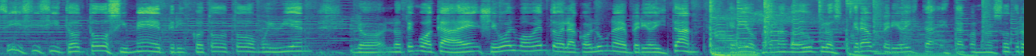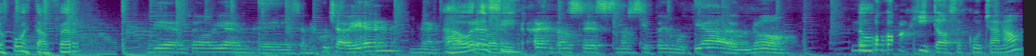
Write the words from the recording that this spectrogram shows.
Sí, sí, sí, todo, todo simétrico, todo, todo muy bien. Lo, lo tengo acá, ¿eh? Llegó el momento de la columna de Periodistán. El querido Fernando Duclos, gran periodista, está con nosotros. ¿Cómo está, Fer? Bien, todo bien. Eh, ¿Se me escucha bien? Me acabo Ahora de sí. Entonces no sé si estoy muteado o no. No. Un poco bajito se escucha, ¿no?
